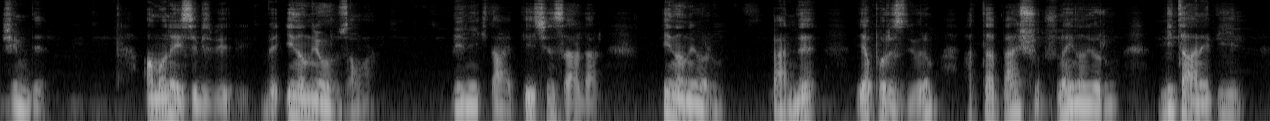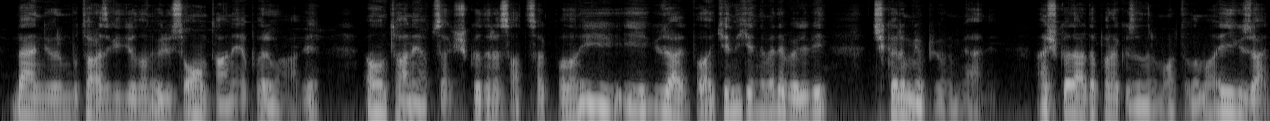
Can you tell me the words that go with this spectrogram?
şimdi. Ama neyse biz bir, ve inanıyoruz ama. Beni ikna ettiği için Serdar inanıyorum. Ben de yaparız diyorum. Hatta ben şu, şuna inanıyorum. Bir tane değil ben diyorum bu tarz videodan ölüsü 10 tane yaparım abi. 10 tane yapsak şu kadara satsak falan iyi iyi güzel falan. Kendi kendime de böyle bir çıkarım yapıyorum yani. Ha şu kadar da para kazanırım ortalama. İyi güzel.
